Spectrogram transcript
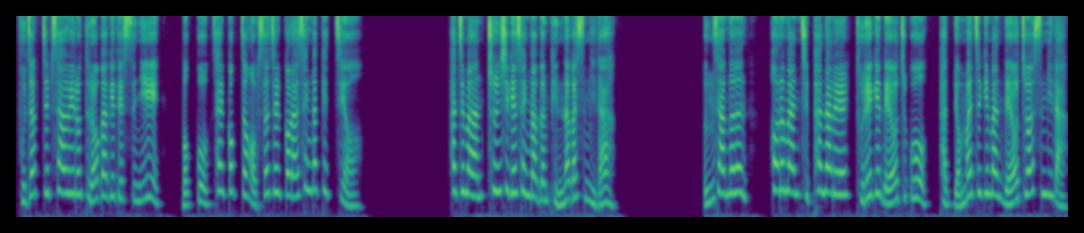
부잣집 사위로 들어가게 됐으니 먹고 살 걱정 없어질 거라 생각했지요. 하지만 춘식의 생각은 빗나갔습니다. 응삼은 허름한 집 하나를 둘에게 내어주고 밭몇 마지기만 내어주었습니다.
